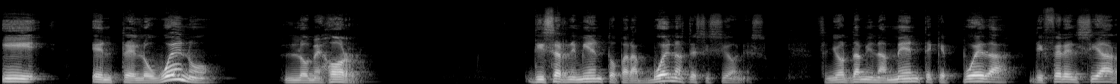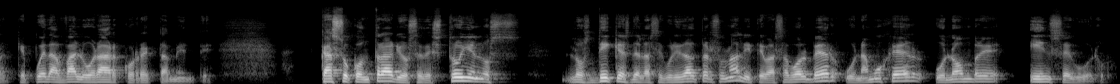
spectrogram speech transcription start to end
y entre lo bueno, lo mejor. Discernimiento para buenas decisiones. Señor, dame una mente que pueda diferenciar, que pueda valorar correctamente. Caso contrario, se destruyen los, diques de la seguridad personal y te vas a volver una mujer, un hombre inseguro.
